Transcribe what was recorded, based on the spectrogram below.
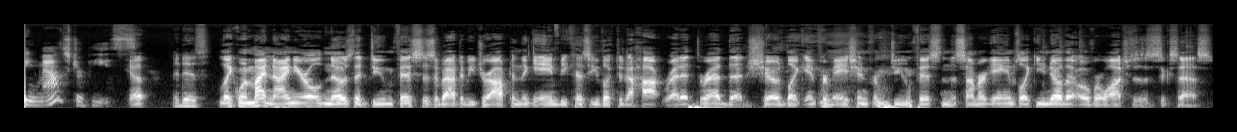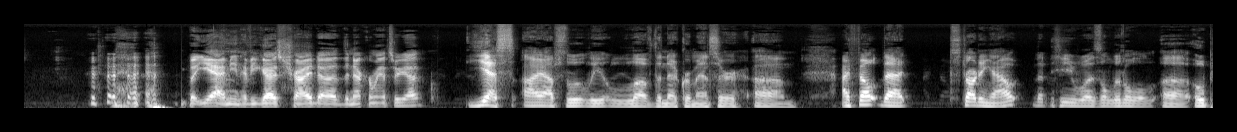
fing masterpiece. Yep. It is. like when my nine year old knows that Doomfist is about to be dropped in the game because he looked at a hot Reddit thread that showed like information from Doomfist in the summer games, like you know that Overwatch is a success. But yeah, I mean, have you guys tried uh, the Necromancer yet? Yes, I absolutely love the Necromancer. Um, I felt that starting out that he was a little uh, OP,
